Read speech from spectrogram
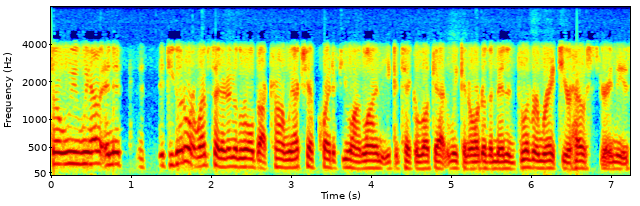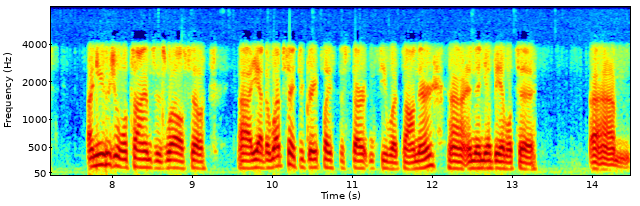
so we, we have, and if, if you go to our website at endoftheroll.com, we actually have quite a few online that you can take a look at, and we can order them in and deliver them right to your house during these unusual times as well. So, uh, yeah, the website's a great place to start and see what's on there, uh, and then you'll be able to um,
